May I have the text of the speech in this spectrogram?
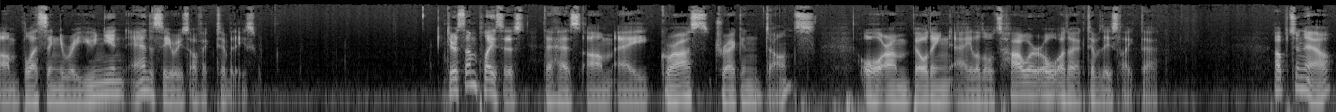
um, blessing the reunion and a series of activities. There are some places that has um, a grass dragon dance, or um, building a little tower, or other activities like that. Up to now,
